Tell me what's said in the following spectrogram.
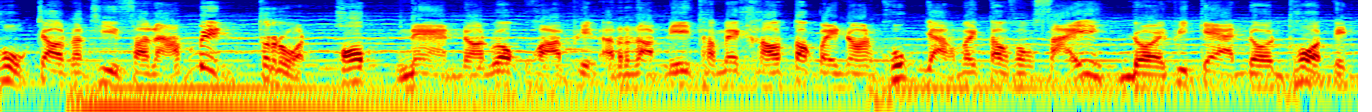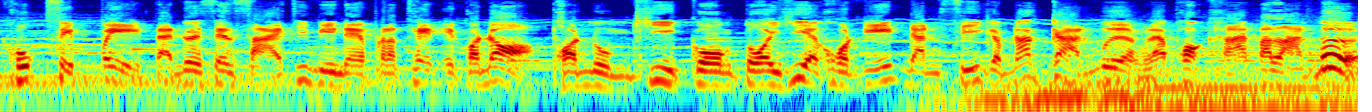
ถูกเจ้าหน้าที่สนามบินตรวจพบ แน่นอนว่าความผิดระดับนี้ทำให้เขาต้องไปนอนคุกอย่างไม่ต้องสงสัย โดยพี่แกนโดนโทษติดคุก 10 ปี แต่ด้วยเส้นสายที่มีในประเทศเอกวาดอร์พอหนุ่มขี้โกงตัวเฮี้ยคนนี้ดันซีกับนักการเมืองและพ่อค้าตลาดมืด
